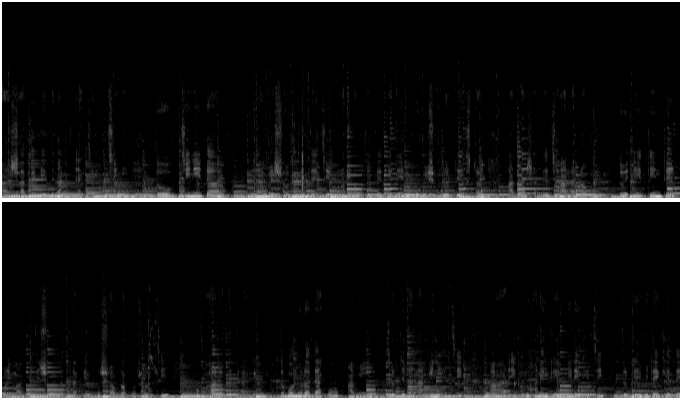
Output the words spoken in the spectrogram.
আর সাথে দিয়ে দিলাম এক চামচ চিনি। তো চিনিটা নিরামিষ সবজিতে যে কোনো সবজিতে দিলে খুবই সুন্দর টেস্ট হয়, আর তার সাথে ছানা লবণ। তো এই তিনটের পরিমাণ যদি সুন্দর থাকে, তো সব রকম সবজি খুব ভালো খেতে লাগে। তো বন্ধুরা দেখো, আমি সবজিটা নামিয়ে নিয়েছি, আর একটুখানি গ্রেভি রেখেছি। তো গ্রেভিটাই খেতে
